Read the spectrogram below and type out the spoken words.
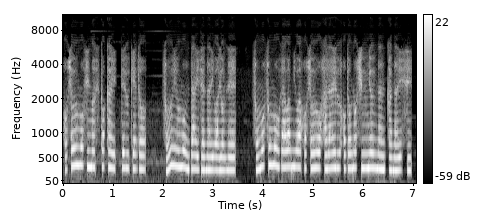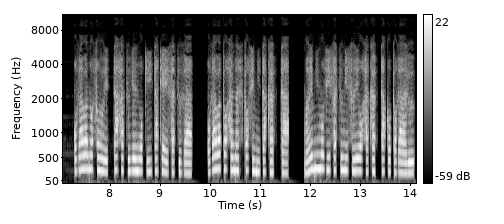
保証もしますとか言ってるけど、そういう問題じゃないわよね。そもそも小川には保証を払えるほどの収入なんかないし、小川のそういった発言を聞いた警察が、小川と話すと死にたかった。前にも自殺未遂を図ったことがある、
